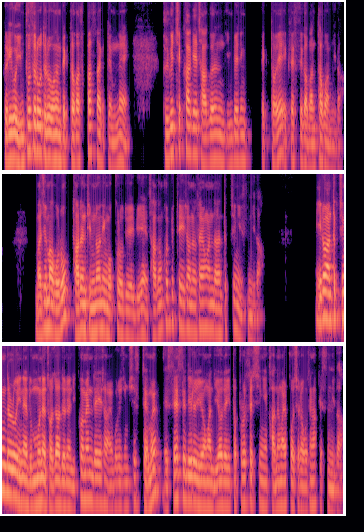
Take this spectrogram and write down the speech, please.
그리고 인풋으로 들어오는 벡터가 스파스하기 때문에 불규칙하게 작은 임베딩 벡터의 액세스가 많다고 합니다. 마지막으로 다른 딥러닝 워크로드에 비해 작은 컴퓨테이션을 사용한다는 특징이 있습니다. 이러한 특징들로 인해 논문의 저자들은 리커멘데이션 알고리즘 시스템을 SSD를 이용한 니어 데이터 프로세싱이 가능할 것이라고 생각했습니다.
